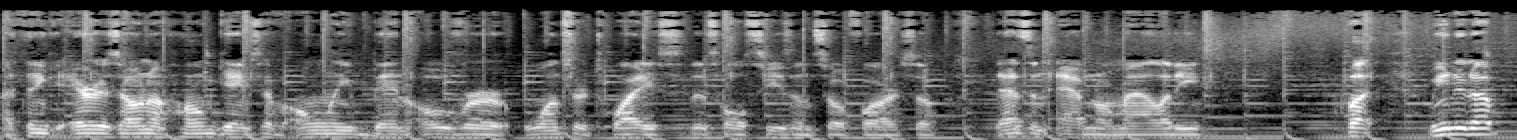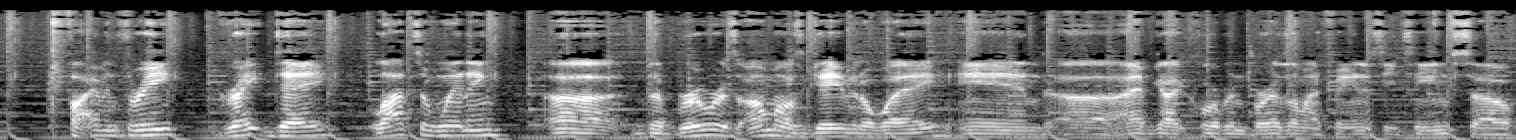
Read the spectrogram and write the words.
I think Arizona home games have only been over once or twice this whole season so far, so that's an abnormality. But we ended up five and three, great day, lots of winning. Uh, the Brewers almost gave it away, and uh, I've got Corbin Burnes on my fantasy team, so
